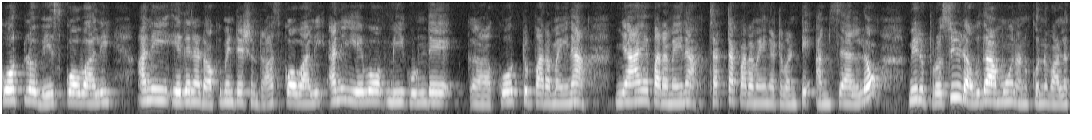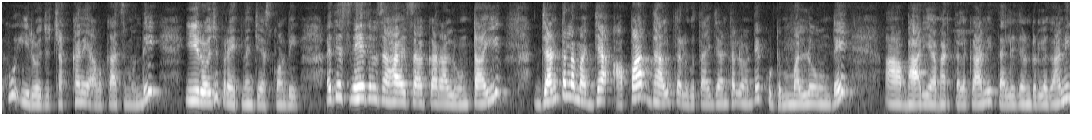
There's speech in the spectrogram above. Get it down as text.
కోర్టులో వేసుకోవాలి అని ఏదైనా డాక్యుమెంటేషన్ రాసుకోవాలి అని ఏవో మీకుండే కోర్టుపరమైన న్యాయపరమైన చట్టపరమైనటువంటి అంశాలలో మీరు ప్రొసీడ్ అవుదాము అని అనుకున్న వాళ్ళకు ఈరోజు చక్కని అవకాశం ఉంది. ఈరోజు ప్రయత్నం చేసుకోండి. అయితే స్నేహితుల సహాయ సహకారాలు ఉంటాయి. జంటల మధ్య అపార్థాలు తొలుగుతాయి. జంటలు అంటే కుటుంబంలో ఉండే భార్యాభర్తలు కానీ తల్లిదండ్రులు కానీ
